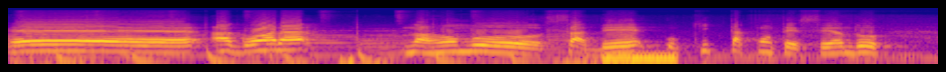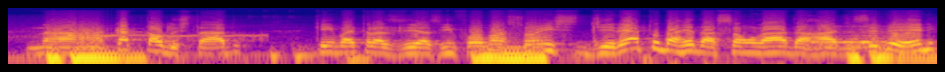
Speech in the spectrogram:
É, agora nós vamos saber o que está acontecendo na capital do estado. Quem vai trazer as informações direto da redação lá da Rádio CBN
